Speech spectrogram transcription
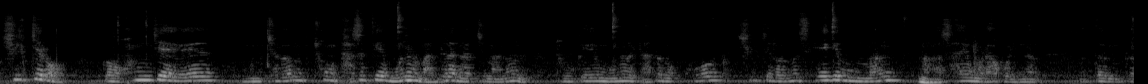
실제로 그 황제의 문처럼 총 다섯 개의 문을 만들어 놨지만은 두 개의 문을 닫아 놓고 실제로는 세 개 문만 아, 사용을 하고 있는 어떤 그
